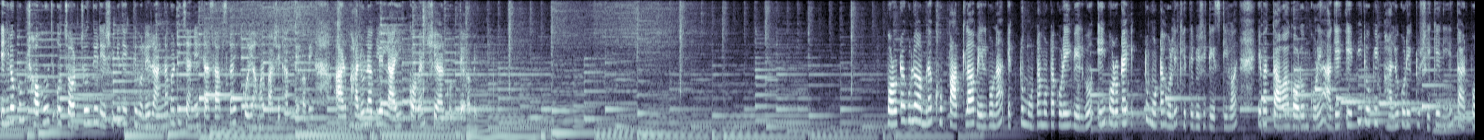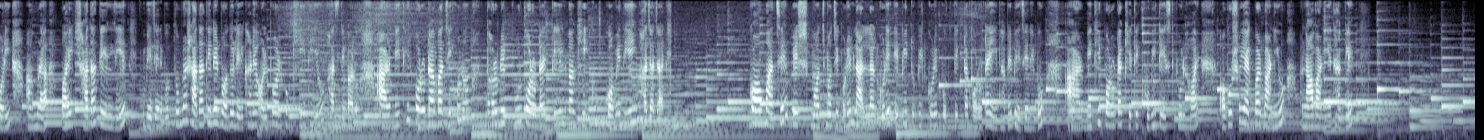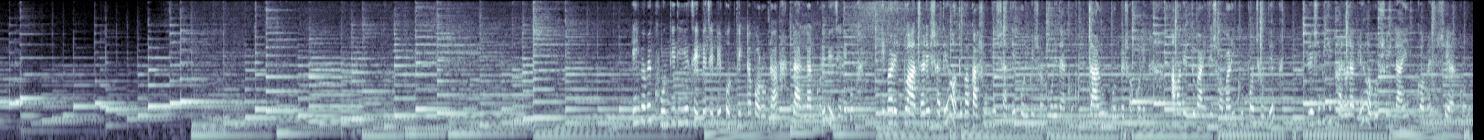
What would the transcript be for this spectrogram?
এই রকম সহজ ও চটজলদি রেসিপি দেখতে হলে রান্নাবাটি চ্যানেলটা সাবস্ক্রাইব করে আমার পাশে থাকতে হবে। আর ভালো লাগলে লাইক কমেন্ট শেয়ার করতে হবে। পরোটাগুলো আমরা খুব পাতলা বেলবো না, একটু মোটা মোটা করেই বেলবো। এই পরোটা একটু মোটা হলে খেতে বেশি টেস্টি হয়। এবার তাওয়া গরম করে আগে এপিট ওপিট ভালো করে একটু সেকে নিয়ে তারপরই আমরা হোয়াইট সাদা তেল দিয়ে ভেজে নেব। তোমরা সাদা তেলের বদলে এখানে অল্প অল্প ঘি দিয়েও ভাজতে পারো। আর মেথির পরোটা বা যে কোনো ধরনের পুর পরোটায় তেল বা ঘি খুব কমে দিয়েই ভাজা যায়। কম আছে, বেশ মচমচে করে, লাল লাল করে, এপিট উপিট করে প্রত্যেকটা পরোটা এইভাবে ভেজে নেব। আর মেথির পরোটা খেতে খুবই টেস্টফুল হয়। অবশ্যই একবার বানিও, না বানিয়ে থাকলে। এইভাবে খুন্তি দিয়ে চেপে চেপে প্রত্যেকটা পরোটা লাল লাল করে ভেজে নেব। এবার একটু আচারের সাথে অথবা কাসন্দির সাথে পরিবেশন করে দেখো। দারুণ বলবে সকলে। আমাদের তো বাড়িতে সবারই খুব পছন্দের। রেসিপিটি ভালো লাগলে অবশ্যই লাইক, কমেন্ট, শেয়ার করো।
